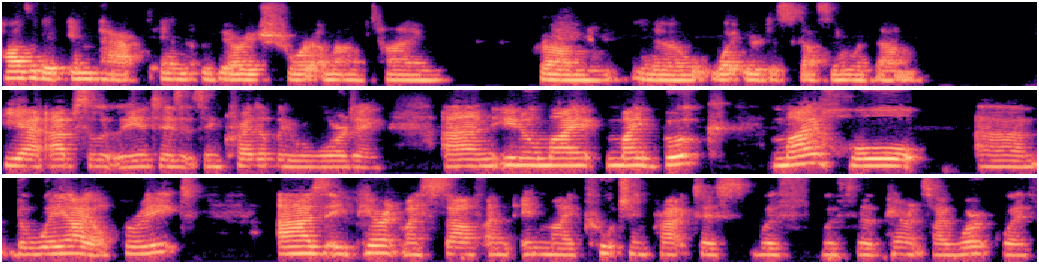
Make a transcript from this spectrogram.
positive impact in a very short amount of time from you know what you're discussing with them? Yeah absolutely. It is. It's incredibly rewarding. And you know my my book my whole um, the way i operate as a parent myself and in my coaching practice with with the parents i work with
